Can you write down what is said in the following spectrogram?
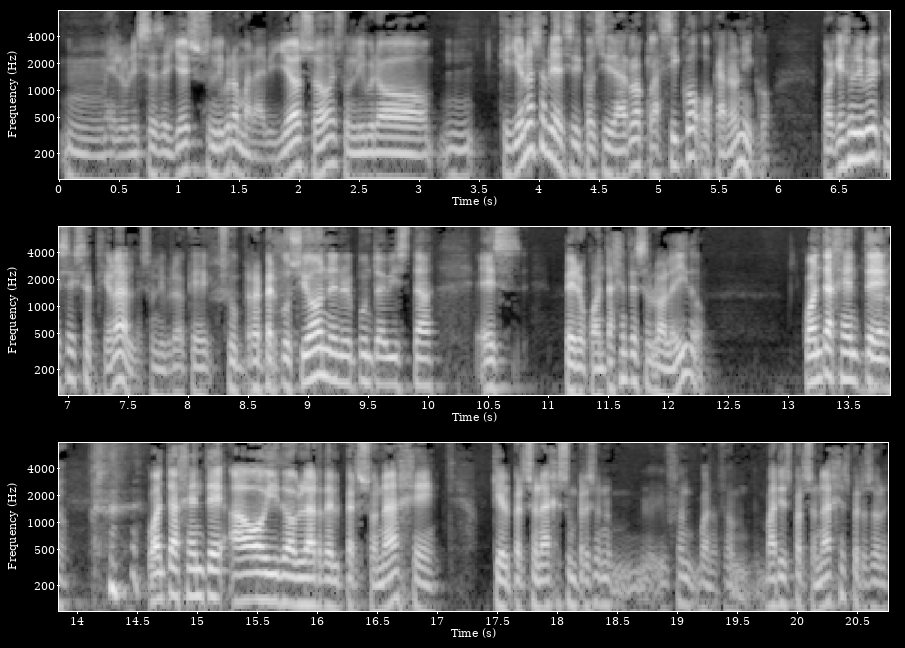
el Ulises de Joyce es un libro maravilloso, es un libro mm, que yo no sabría si considerarlo clásico o canónico, porque es un libro que es excepcional, es un libro que su repercusión en el punto de vista es... Pero ¿cuánta gente se lo ha leído? ¿Cuánta gente, ¿cuánta gente ha oído hablar del personaje? Que el personaje es un son, bueno, son varios personajes, pero son,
